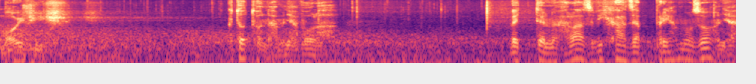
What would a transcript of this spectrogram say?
Mojžiš. Kto to na mňa volá? Veď ten hlas vychádza priamo z ohňa.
